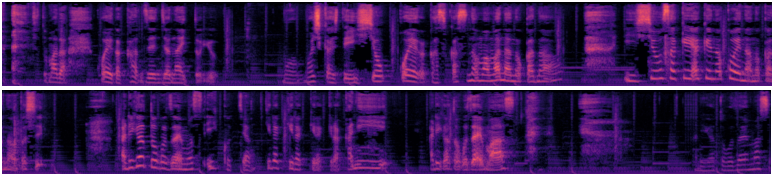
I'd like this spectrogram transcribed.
ちょっとまだ声が完全じゃないという。もう、もしかして一生声がカスカスのままなのかな？一生酒焼けの声なのかな、私。ありがとうございます。いい子ちゃん。キラキラキラキラ、カニー。ありがとうございます。ありがとうございます。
